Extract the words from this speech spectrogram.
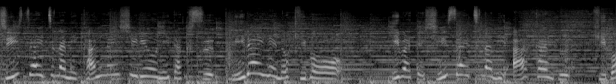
震災津波関連資料に託す未来への希望。岩手震災津波アーカイブ希望。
